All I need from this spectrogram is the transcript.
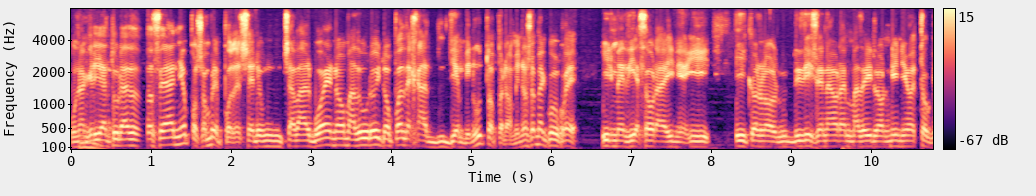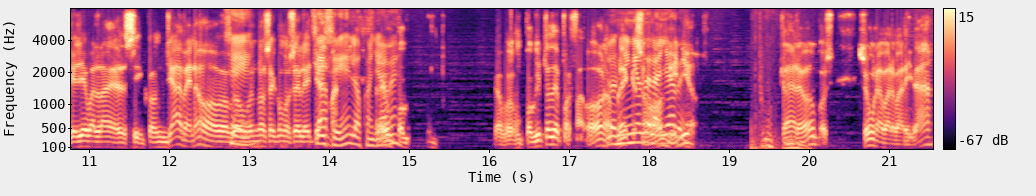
Una criatura de 12 años, pues hombre, puede ser un chaval bueno, maduro y lo puede dejar 10 minutos, pero a mí no se me ocurre irme 10 horas y, y, y con los, dicen ahora en Madrid los niños estos que llevan la, con llave, ¿no? Sí. No, sé cómo se les Sí, llama. sí, los con Pero llave. un, po- pero un poquito de por favor, Los hombre, niños que de la son llave. niños. Claro, pues eso es una barbaridad.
